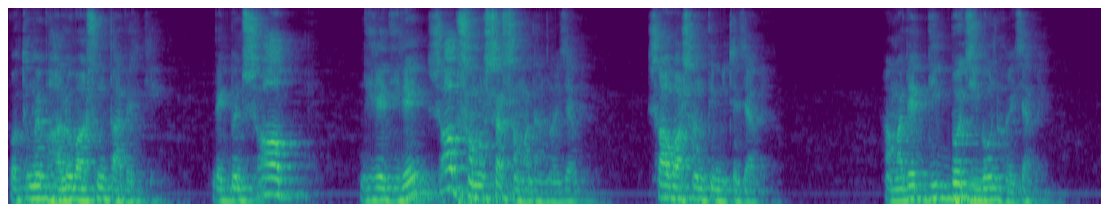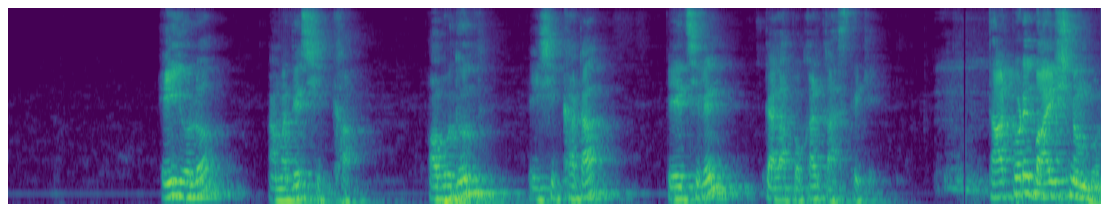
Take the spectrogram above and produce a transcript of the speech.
প্রথমে ভালোবাসুন তাদেরকে। দেখবেন সব ধীরে ধীরে সব সমস্যার সমাধান হয়ে যাবে। সব অশান্তি মিটে যাবে। আমাদের দিব্য জীবন হয়ে যাবে। এই হলো আমাদের শিক্ষা। অবধূত এই শিক্ষাটা পেয়েছিলেন তেলাপোকার কাছ থেকে। তারপরে বাইশ নম্বর।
